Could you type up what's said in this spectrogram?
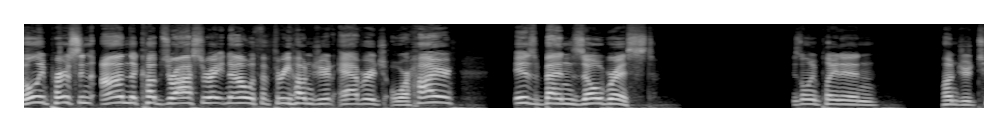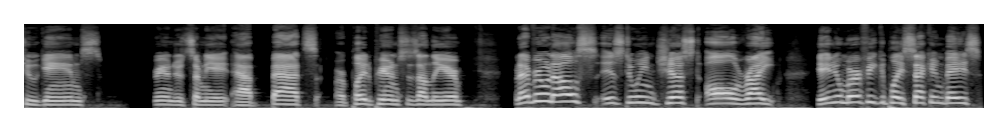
The only person on the Cubs roster right now with a 300 average or higher is Ben Zobrist. He's only played in 102 games, 378 at bats, or plate appearances on the year. But everyone else is doing just all right. Daniel Murphy can play second base.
